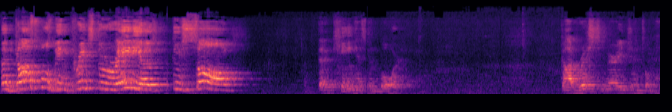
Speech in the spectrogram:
The gospel is being preached through radios, through song, that a king has been born. God rest you, merry gentlemen.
